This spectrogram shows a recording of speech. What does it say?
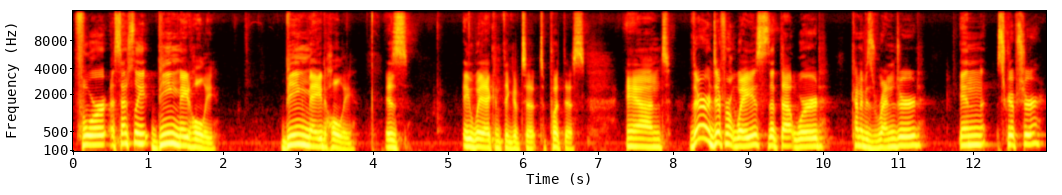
for essentially being made holy. Being made holy is a way I can think of to, to put this. And there are different ways that that word kind of is rendered in Scripture.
